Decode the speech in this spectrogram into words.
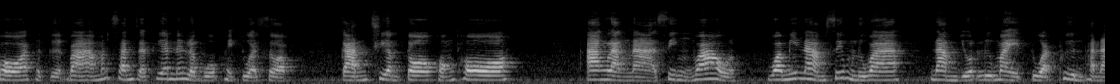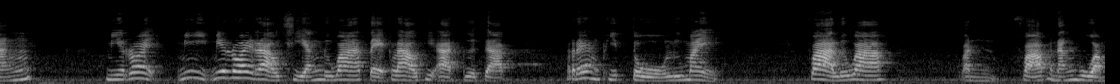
บอถ้าเกิดว่ามันสั่นสะเทือนในระบบให้ตรวจสอบ การเชื่อมต่อของทอ อ่างหลังหนาสิ่งว่าวว่ามีน้ำซึมหรือว่าน้ำยดหรือไม่ตรวจพื้นผนัง มีรอยมีมีรอยราวเฉียงหรือว่าแตกราวที่อาจเกิดจากแรงพิษโตหรือไม่ฝ้าหรือว่าฟันฝาผนังบวม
